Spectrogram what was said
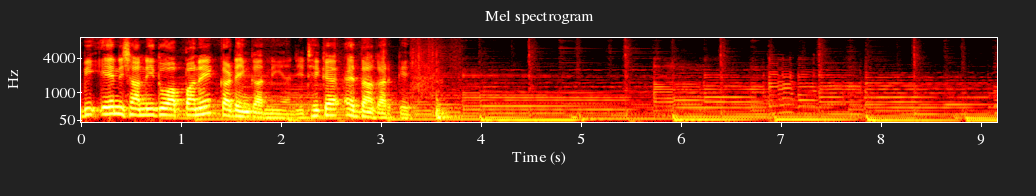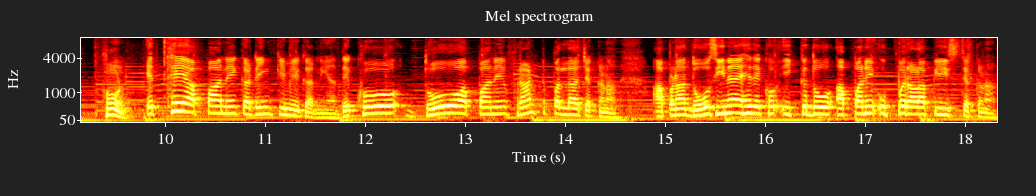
ਵੀ ਇਹ ਨਿਸ਼ਾਨੀ ਤੋਂ ਆਪਾਂ ਨੇ ਕਟਿੰਗ ਕਰਨੀ ਹੈ ਜੀ, ਠੀਕ ਹੈ? ਐਦਾਂ ਕਰਕੇ। ਹੁਣ ਇੱਥੇ ਆਪਾਂ ਨੇ ਕਟਿੰਗ ਕਿਵੇਂ ਕਰਨੀ ਆ? ਦੇਖੋ, ਦੋ ਆਪਾਂ ਨੇ ਫਰੰਟ ਪੱਲਾ ਚੱਕਣਾ। ਆਪਣਾ ਦੋ ਸੀ ਨਾ ਇਹ, ਦੇਖੋ, ਇੱਕ, ਦੋ, ਆਪਾਂ ਨੇ ਉੱਪਰ ਵਾਲਾ ਪੀਸ ਚੱਕਣਾ।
